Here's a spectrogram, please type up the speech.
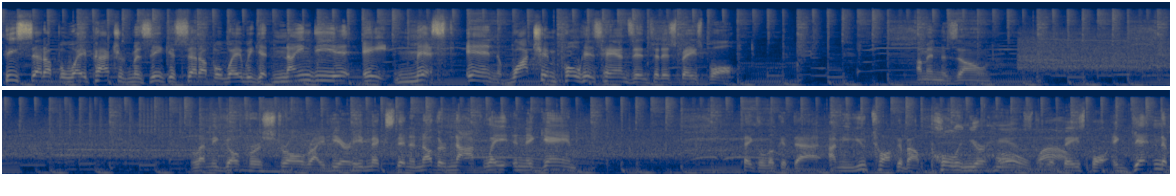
He's set up away. Patrick Mazeika is set up away. We get 98 missed in. Watch him pull his hands into this baseball. I'm in the zone. Let me go for a stroll right here. He mixed in another knock late in the game. Take a look at that. I mean, you talk about pulling your hands Oh, to wow. a baseball and getting the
